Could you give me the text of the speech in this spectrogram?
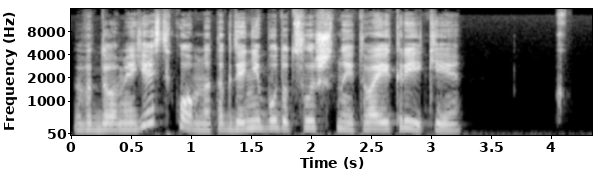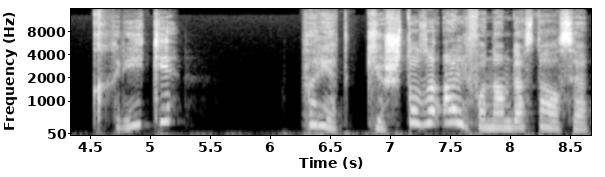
«В доме есть комната, где не будут слышны твои крики?» К «Крики? Предки, что за альфа нам достался?»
